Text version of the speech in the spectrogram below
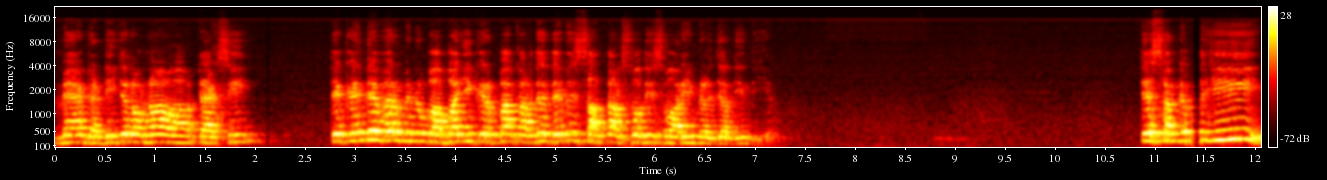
ਮੈਂ ਗੱਡੀ ਚਲਾਉਣਾ ਵਾ, ਟੈਕਸੀ। ਤੇ ਕਹਿੰਦੇ ਫਿਰ ਮੈਨੂੰ ਬਾਬਾ ਜੀ ਕਿਰਪਾ ਕਰ ਦਿੰਦੇ ਵੀ 7-800 ਦੀ ਸਵਾਰੀ ਮਿਲ ਜਾਂਦੀ ਹੁੰਦੀ ਆ। ਤੇ ਸੰਗਤ ਜੀ,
